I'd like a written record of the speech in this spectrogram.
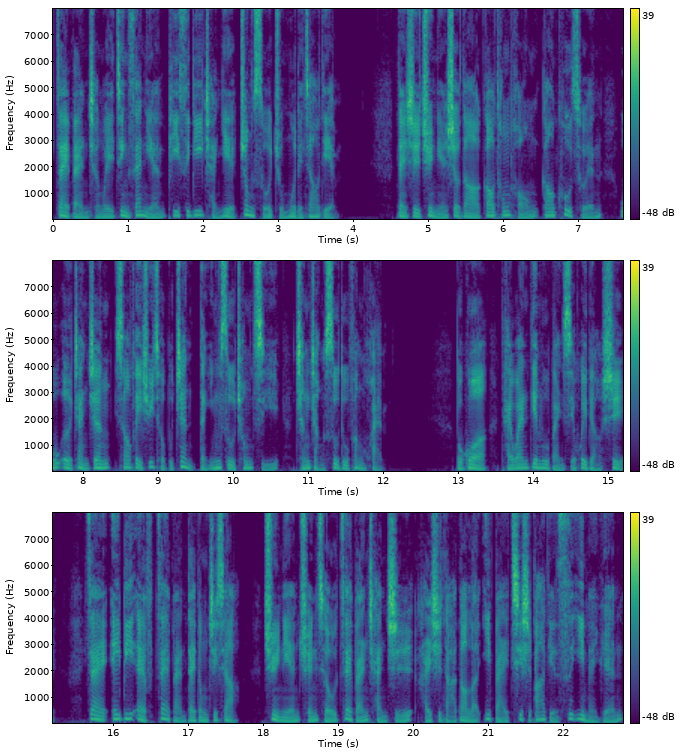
再版成为近三年 PCB 产业众所瞩目的焦点。但是去年受到高通膨、高库存、乌俄战争、消费需求不振等因素冲击，成长速度放缓。不过，台湾电路板协会表示，在 ABF 再板带动之下，去年全球再板产值还是达到了一百七十八点四亿美元，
